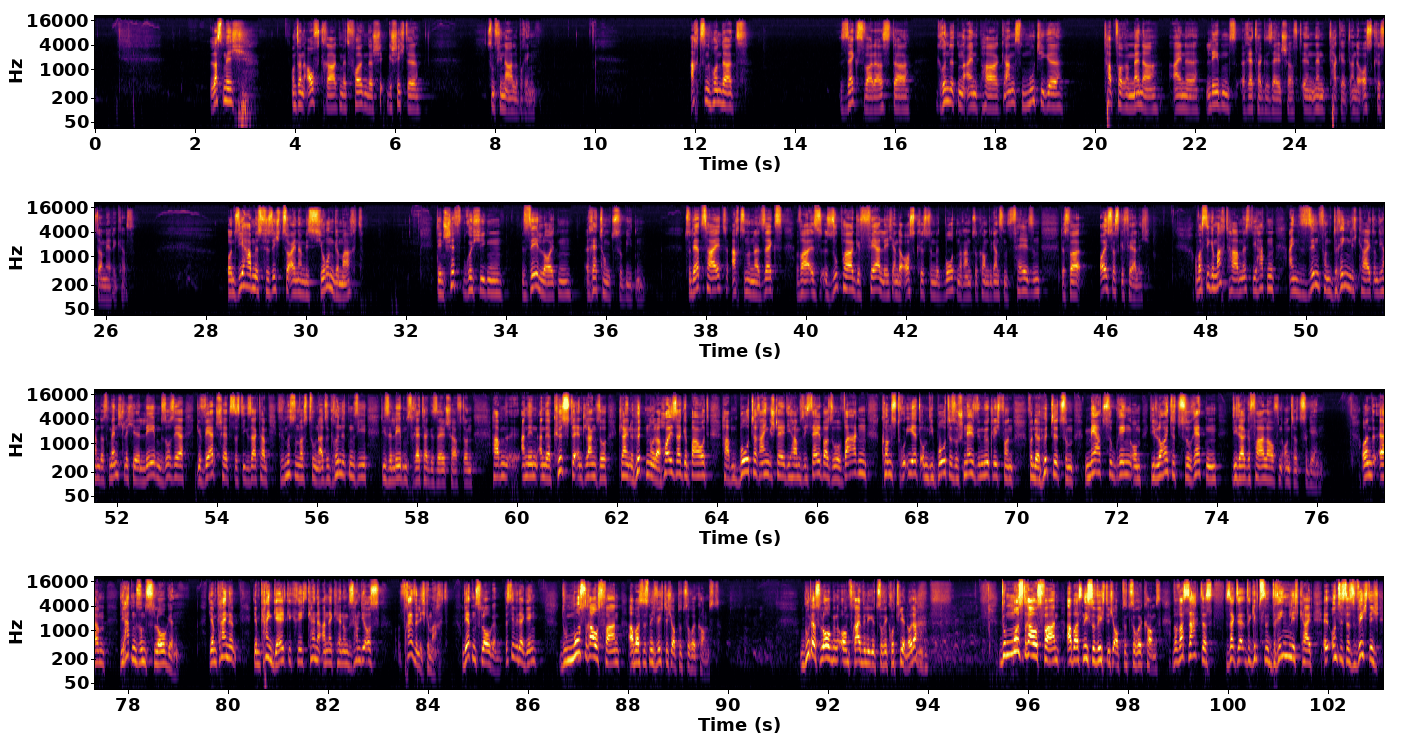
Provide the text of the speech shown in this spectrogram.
Lass mich unseren Auftrag mit folgender Geschichte zum Finale bringen. 1806 war das, da gründeten ein paar ganz mutige, tapfere Männer eine Lebensrettergesellschaft in Nantucket an der Ostküste Amerikas. Und sie haben es für sich zu einer Mission gemacht, den schiffbrüchigen Seeleuten Rettung zu bieten. Zu der Zeit, 1806, war es super gefährlich, an der Ostküste mit Booten ranzukommen, die ganzen Felsen, das war äußerst gefährlich. Und was die gemacht haben, ist, die hatten einen Sinn von Dringlichkeit und die haben das menschliche Leben so sehr gewertschätzt, dass die gesagt haben, wir müssen was tun. Also gründeten sie diese Lebensrettergesellschaft und haben an, den, an der Küste entlang so kleine Hütten oder Häuser gebaut, haben Boote reingestellt, die haben sich selber so Wagen konstruiert, um die Boote so schnell wie möglich von, von der Hütte zum Meer zu bringen, um die Leute zu retten, die da Gefahr laufen, unterzugehen. Und ähm, die hatten so einen Slogan. Die haben, keine, die haben kein Geld gekriegt, keine Anerkennung, das haben die aus freiwillig gemacht. Und die hatten einen Slogan. Wisst ihr, wie der ging? Du musst rausfahren, aber es ist nicht wichtig, ob du zurückkommst. guter Slogan, um Freiwillige zu rekrutieren, oder? Du musst rausfahren, aber es ist nicht so wichtig, ob du zurückkommst. Was sagt das? das sagt, da gibt es eine Dringlichkeit. Äh, uns ist das wichtig.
